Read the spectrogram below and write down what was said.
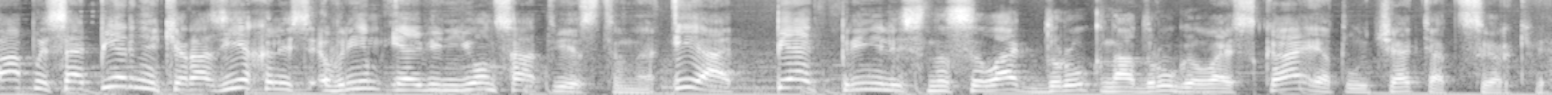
Папы-соперники разъехались в Рим и Авиньон соответственно. И опять принялись насылать друг на друга войска и отлучать от церкви.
